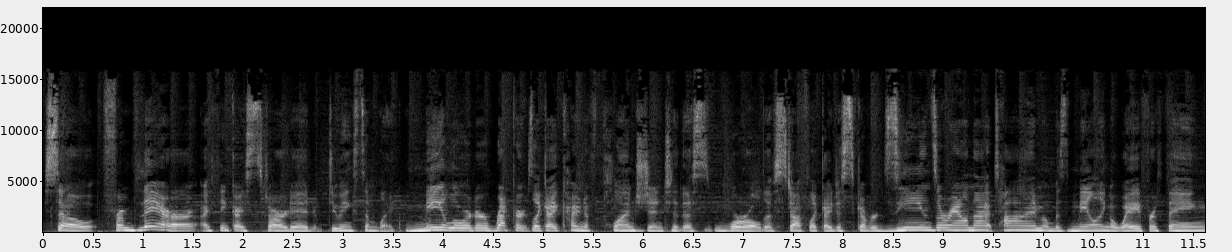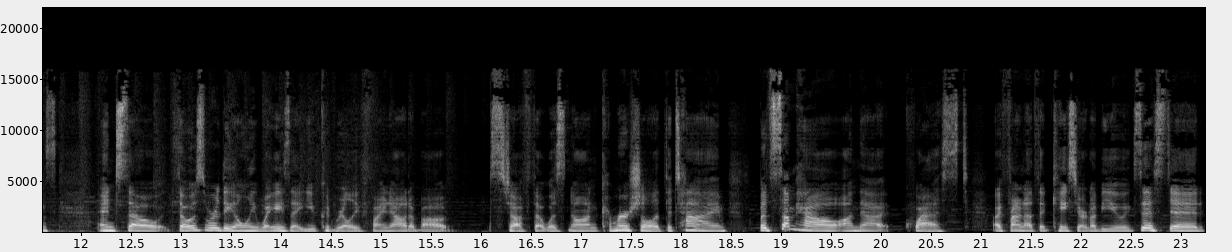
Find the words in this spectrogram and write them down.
So from there, I think I started doing some like mail order records. Like I kind of plunged into this world of stuff. Like I discovered zines around that time and was mailing away for things. And so those were the only ways that you could really find out about stuff that was non commercial at the time. But somehow on that quest, I found out that KCRW existed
